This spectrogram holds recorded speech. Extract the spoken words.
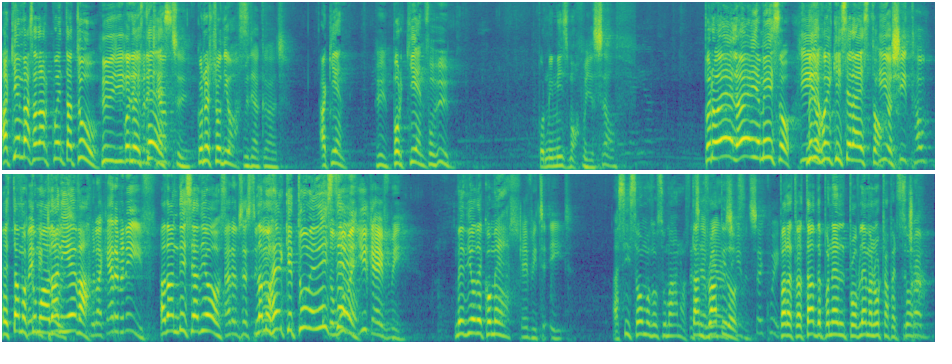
¿A quién vas a dar cuenta tú Who are you cuando estés to? con nuestro Dios? with our God. ¿A quién? Whom? ¿Por quién? For whom? Por mí mismo. For yourself. Pero él o ella me hizo, He me dijo que hiciera esto. Estamos como Adán y Eva. Like Adam and Eve. Adán dice a Dios, la God, mujer que tú me diste me me dio de comer. gave me to eat. Así somos los humanos, That's tan rápidos so para tratar de poner el problema en otra persona.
